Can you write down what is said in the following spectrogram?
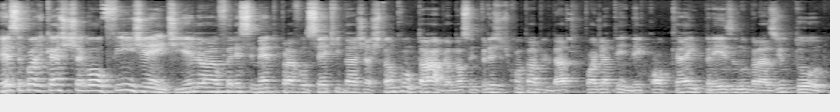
Esse podcast chegou ao fim, gente, e ele é um oferecimento para você aqui da Gestão Contábil, a nossa empresa de contabilidade que pode atender qualquer empresa no Brasil todo.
